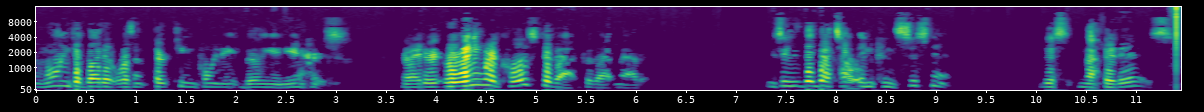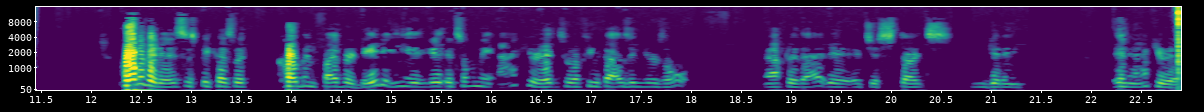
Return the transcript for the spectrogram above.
I'm willing to bet it wasn't 13.8 billion years, right? Or, or anywhere close to that for that matter. You see, that's how inconsistent this method is. Part of it is, is because with carbon fiber dating, it, it's only accurate to a few thousand years old. After that, it, it just starts getting inaccurate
